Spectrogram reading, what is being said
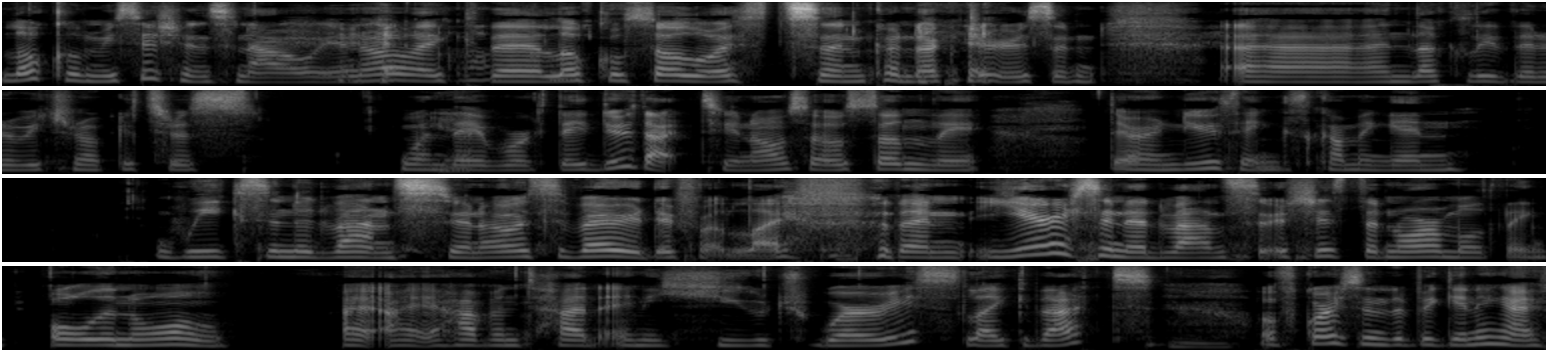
local musicians now you know like the local soloists and conductors and uh and luckily the norwegian orchestras when Yeah. they work they do that you know so suddenly there are new things coming in weeks in advance you know it's a very different life than years in advance which is the normal thing all in all i i haven't had any huge worries like that. Of course in the beginning i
